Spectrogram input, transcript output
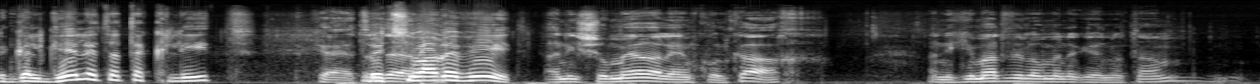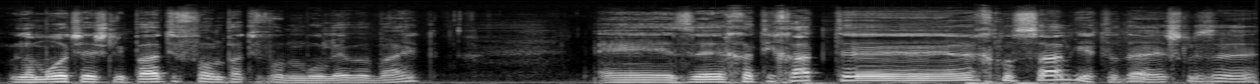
לגלגל את התקליט כן, יודע, בצורה רביעית. אני שומר עליהם כל כך, אני כמעט ולא מנגן אותם, למרות שיש לי פטיפון, פטיפון מעולה בבית. אה, זה חתיכת אה, ערך נוסטלגי, אתה יודע, יש לזה...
